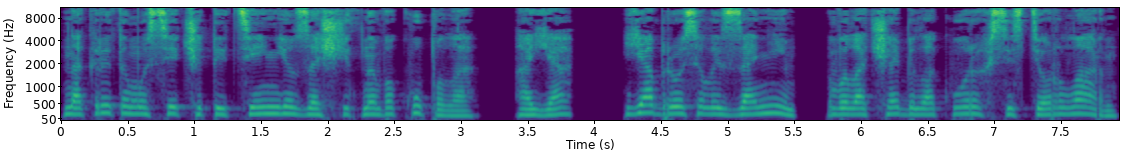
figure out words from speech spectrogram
накрытому сетчатой тенью защитного купола, а я, я бросилась за ним, волоча белокурых сестер Ларн.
